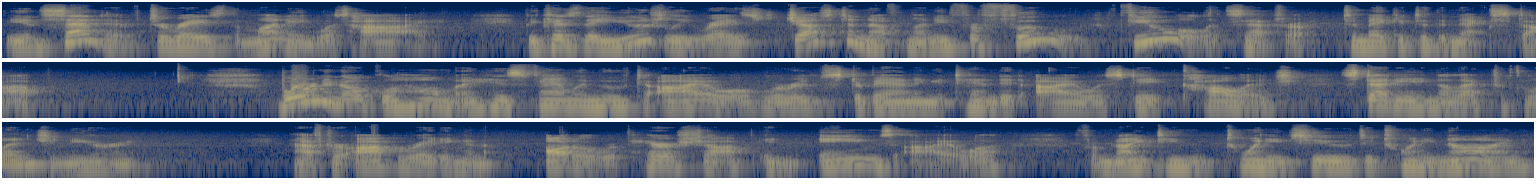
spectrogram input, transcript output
The incentive to raise the money was high because they usually raised just enough money for food, fuel, etc., to make it to the next stop. Born in Oklahoma, his family moved to Iowa, where Mr. Banning attended Iowa State College studying electrical engineering. After operating an auto repair shop in Ames, Iowa, from 1922 to 29,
